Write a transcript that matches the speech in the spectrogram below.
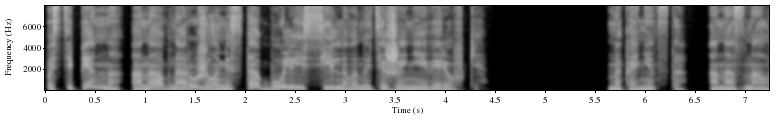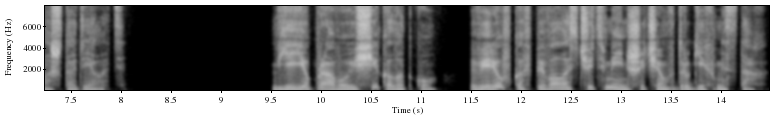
Постепенно она обнаружила места более сильного натяжения веревки. Наконец-то она знала, что делать. В ее правую щиколотку веревка впивалась чуть меньше, чем в других местах.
